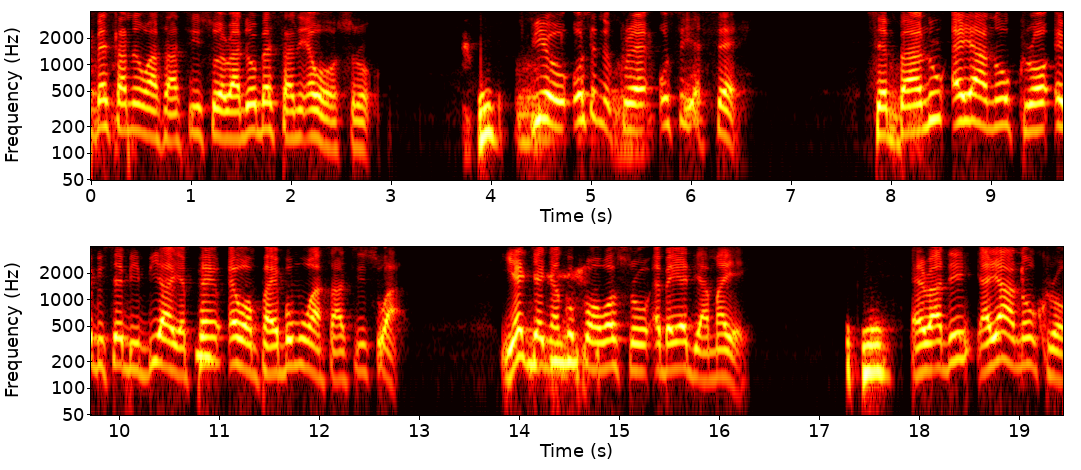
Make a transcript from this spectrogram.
yɛbɛsane wɔ asase yi so Awurade wobɛsane wɔ soro. Bio ose no korɛ ose yɛ sɛ sɛ baanu ɛyɛ ano korɔ ebisa biribi a yɛpɛ ɛwɔ mpaebɔ mu wɔ asase yi so a yɛgya nyankopɔn wɔ soro ɛbɛyɛ de ama yɛ. Awurade yɛayɛ ano korɔ.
